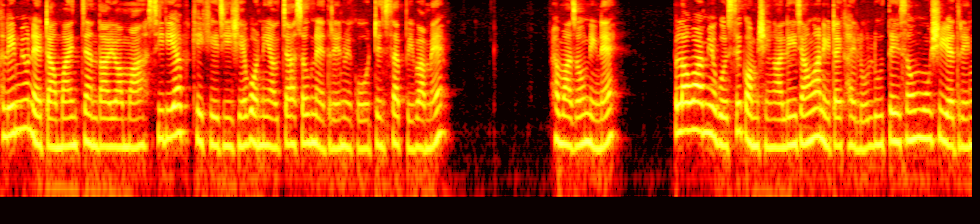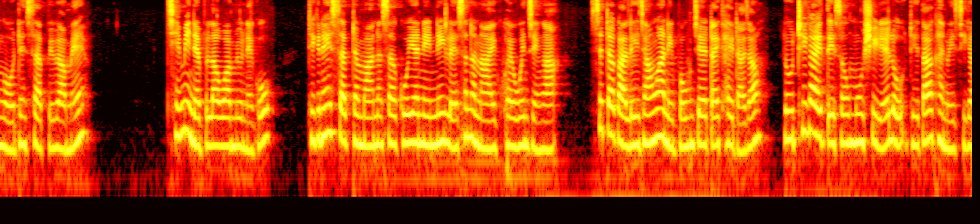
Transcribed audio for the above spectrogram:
ကလေးမျိုးနယ်တောင်ပိုင်းကြံသာရွာမှာ CDF KKG ရဲဘော်2ယောက်ကြာဆုံးတဲ့သတင်းတွေကိုတင်ဆက်ပေးပါမယ်။ပထမဆုံးအနေနဲ့ ပလောဝမြို့ကိုစစ်ကော်မရှင်ကလေကြောင်းကနေတိုက်ခိုက်လို့လူသေဆုံးမှုရှိတဲ့သတင်းကိုတင်ဆက်ပေးပါမယ်။ချင်းပြည်နယ်ပလောဝမြို့နယ်ကိုဒီကနေ့စက်တင်ဘာ29ရက်နေ့နေ့လယ်12နာရီခွဲဝန်းကျင်ကစစ်တပ်ကလေကြောင်းကနေပုံကျဲတိုက်ခိုက်တာကြောင့်လူထိခိုက်သေဆုံးမှုရှိတယ်လို့ဒေသခံတွေစီက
